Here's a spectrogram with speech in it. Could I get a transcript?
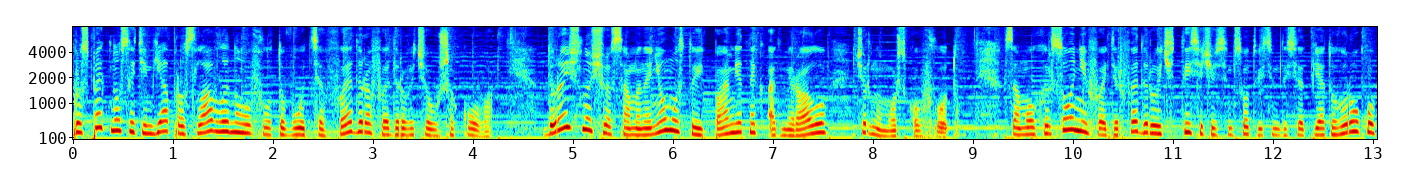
Проспект носить ім'я прославленого флотоводця Федора Федоровича Ушакова. Доречно, що саме на ньому стоїть пам'ятник адміралу Чорноморського флоту. Саме у Херсоні Федір Федорович 1785 року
